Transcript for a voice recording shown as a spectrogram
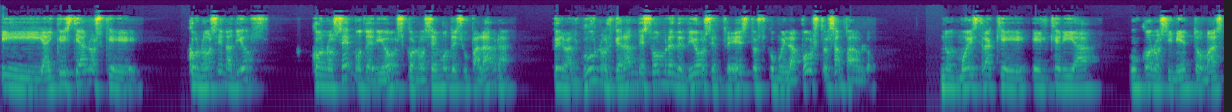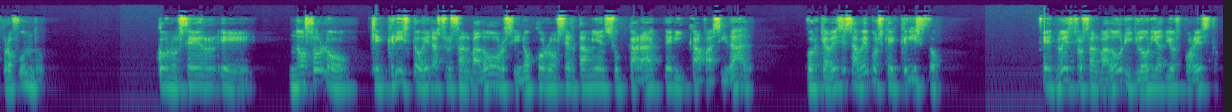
Y hay cristianos que conocen a Dios, conocemos de Dios, conocemos de su palabra, pero algunos grandes hombres de Dios, entre estos como el apóstol San Pablo, nos muestra que él quería un conocimiento más profundo. Conocer eh, no solo que Cristo era su Salvador, sino conocer también su carácter y capacidad porque a veces sabemos que Cristo es nuestro Salvador y gloria a Dios por esto.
